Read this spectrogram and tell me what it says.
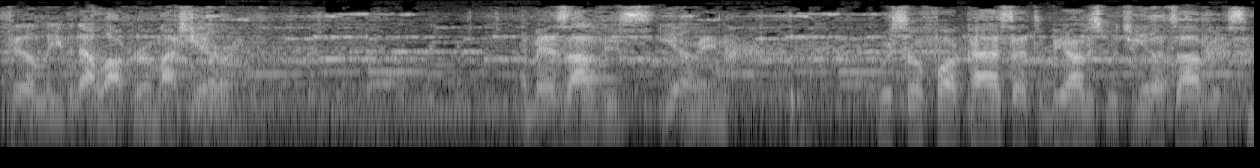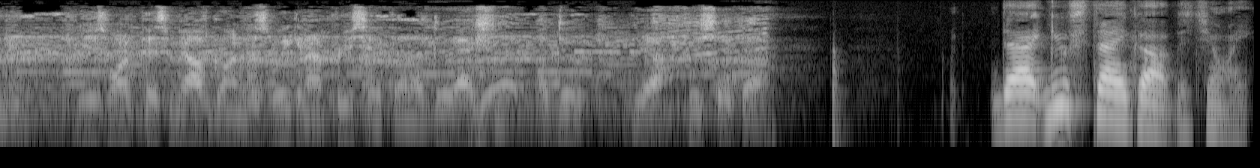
Feel leaving that locker room last year. I mean, it's obvious. I mean, we're so far past that. To be honest with you, that's obvious. I mean, you just want to piss me off going to this week, and I appreciate that. I do actually. I do. Yeah, appreciate that. Dak, you stank up the joint.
